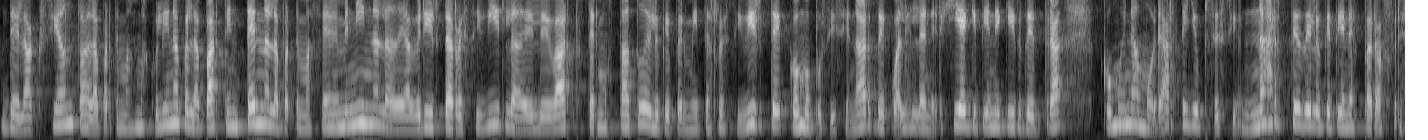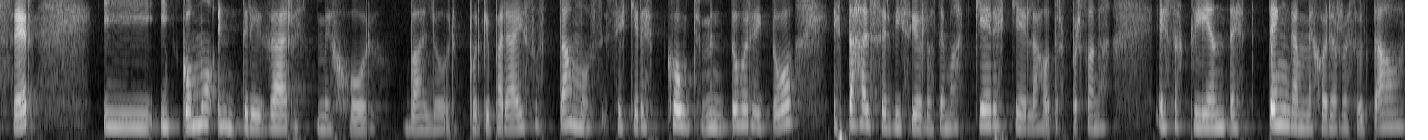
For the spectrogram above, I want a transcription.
de la acción, toda la parte más masculina, con la parte interna, la parte más femenina, la de abrirte a recibir, la de elevar tu termostato de lo que permites recibirte, cómo posicionarte, cuál es la energía que tiene que ir detrás, cómo enamorarte y obsesionarte de lo que tienes para ofrecer y, cómo entregar mejor valor, porque para eso estamos. Si es que eres coach, mentora y todo, estás al servicio de los demás, quieres que las otras personas, esos clientes tengan mejores resultados,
